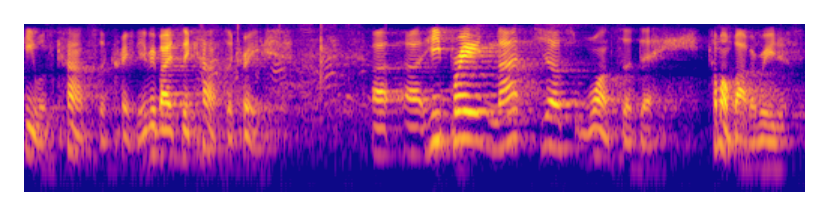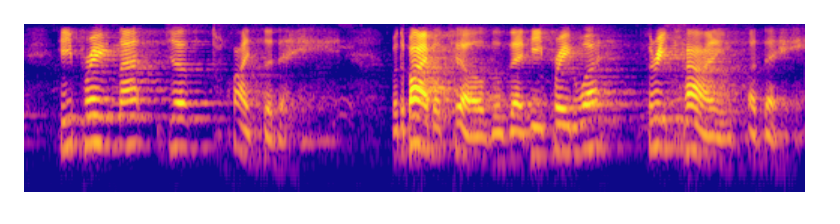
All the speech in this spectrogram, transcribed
he was consecrated. Everybody say consecrated. Uh, uh, he prayed not just once a day. Come on, Bible readers. He prayed not just twice a day. But the Bible tells us that he prayed what? Three times a day.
